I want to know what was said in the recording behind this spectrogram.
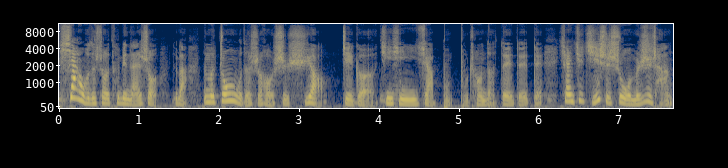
下午的时候特别难受，对吧？那么中午的时候是需要这个进行一下补补充的，对对对。像就即使是我们日常，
